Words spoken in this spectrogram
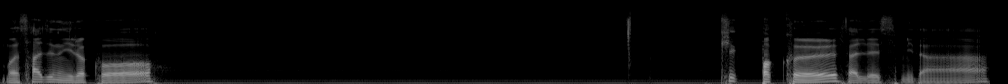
뭐 사진은 이렇고 퀵 버클 달려 있습니다.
